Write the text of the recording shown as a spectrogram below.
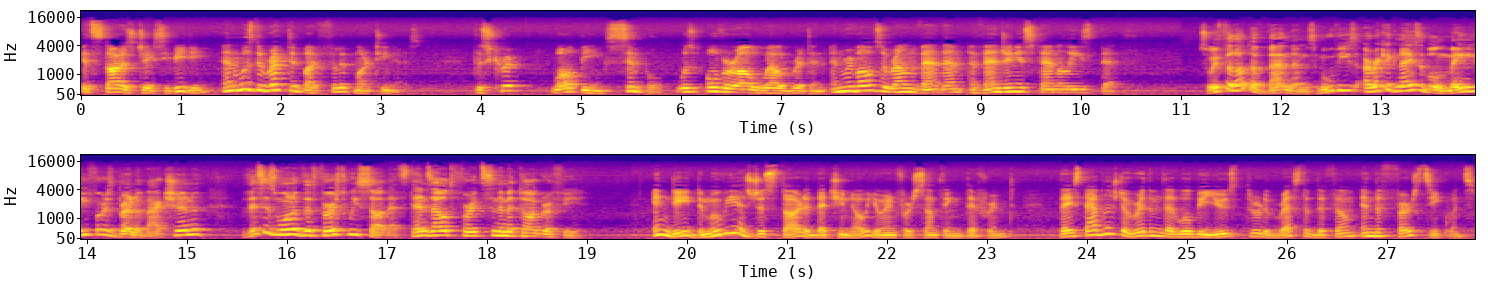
It stars JCVD and was directed by Philippe Martinez. The script, while being simple, was overall well written and revolves around Van Damme avenging his family's death. So if a lot of Van Damme's movies are recognizable mainly for his brand of action, this is one of the first we saw that stands out for its cinematography. Indeed, the movie has just started that you know you're in for something different. They established a rhythm that will be used through the rest of the film in the first sequence,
